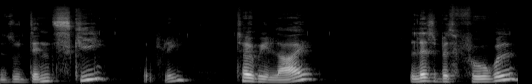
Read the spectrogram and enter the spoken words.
Zudensky, hopefully. Toby Lai. Elizabeth Fogel.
